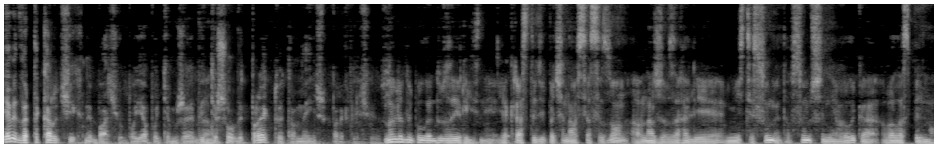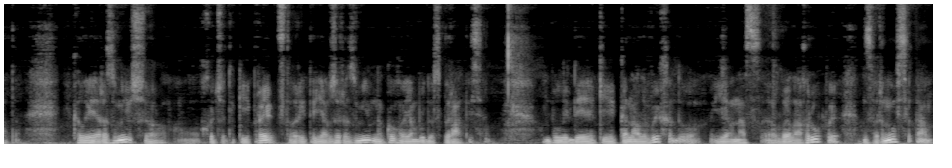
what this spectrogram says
Я, відверто кажучи, їх не бачу, бо я потім вже відійшов від проекту і там на інше переключився. Ну, люди були дуже різні. Якраз тоді починався сезон, а в нас же взагалі в місті Суми та в Сумщині велика велоспільнота. Коли я розумів, що хочу такий проєкт створити, я вже розумів, на кого я буду спиратися. Були деякі канали виходу, є в нас велогрупи, звернувся там,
